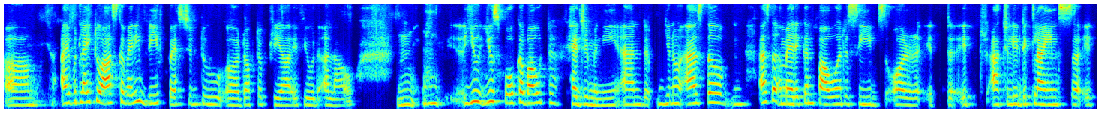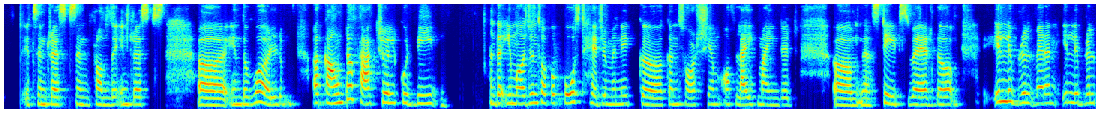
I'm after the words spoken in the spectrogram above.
Um, I would like to ask a very brief question to uh, Dr. Priya, if you would allow. Mm, you you spoke about hegemony, and you know as the as the American power recedes or it it actually declines, uh, it its interests and from the interests uh, in the world, a counterfactual could be the emergence of a post-hegemonic uh, consortium of like-minded um, states where the illiberal where an illiberal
